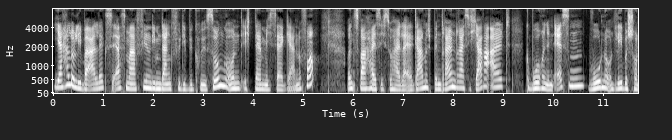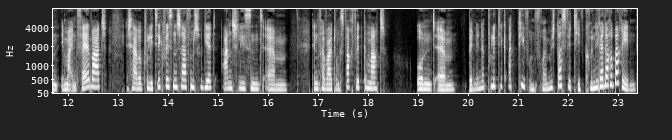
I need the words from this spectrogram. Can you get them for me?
Ja, hallo lieber Alex. Erstmal vielen lieben Dank für die Begrüßung und ich stelle mich sehr gerne vor. Und zwar heiße ich Suhaila Elgano, ich bin 33 Jahre alt, geboren in Essen, wohne und lebe schon immer in Fellbad. Ich habe Politikwissenschaften studiert, anschließend ähm, den Verwaltungsfachwirt gemacht und ähm, bin in der Politik aktiv und freue mich, dass wir tiefgründiger darüber reden.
